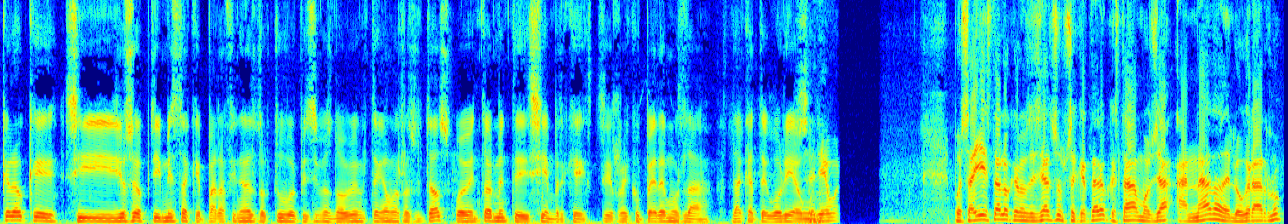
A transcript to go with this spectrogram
creo que si yo soy optimista que para finales de octubre, principios de noviembre tengamos resultados o eventualmente diciembre que recuperemos la, la categoría 1. Sería bueno. Pues ahí está lo que nos decía el subsecretario, que estábamos ya a nada de lograrlo.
